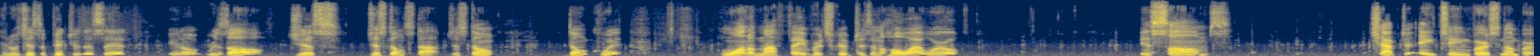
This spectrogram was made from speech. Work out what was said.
and it was just a picture that said, you know, resolve. Just, just don't stop. Just don't, don't quit. One of my favorite scriptures in the whole wide world is Psalms chapter 18, verse number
